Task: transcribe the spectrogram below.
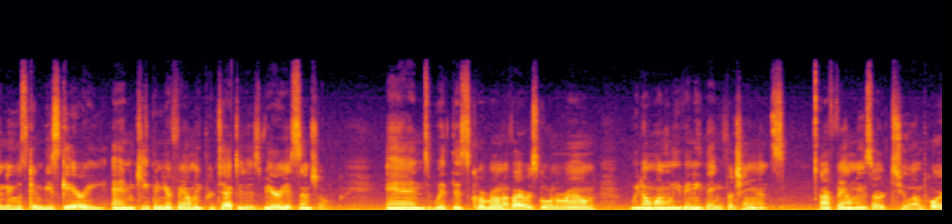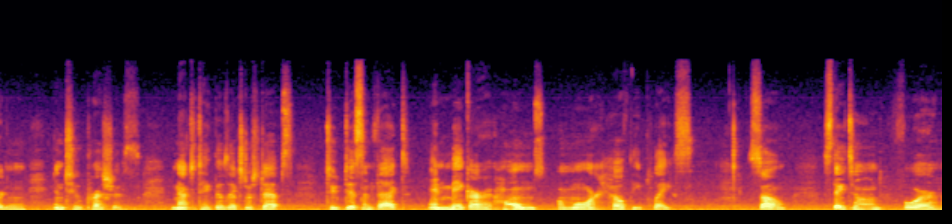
the news can be scary and keeping your family protected is very essential. And with this coronavirus going around, we don't want to leave anything for chance. Our families are too important and too precious not to take those extra steps to disinfect and make our homes a more healthy place. So, stay tuned for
